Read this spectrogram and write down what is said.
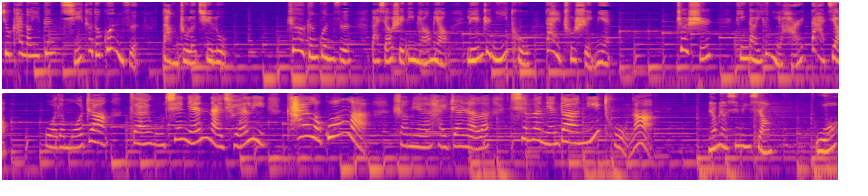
就看到一根奇特的棍子挡住了去路。这根棍子把小水滴淼淼连着泥土带出水面。这时，听到一个女孩大叫。我的魔杖在五千年奶泉里开了光了，上面还沾染了千万年的泥土呢。淼淼心里想：我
